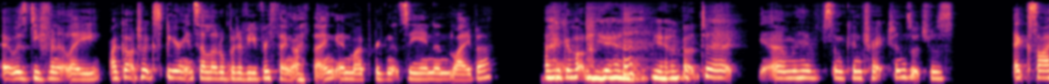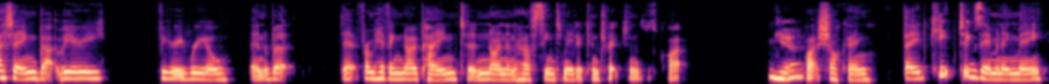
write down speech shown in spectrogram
it was definitely I got to experience a little bit of everything. I think in my pregnancy and in labour, I got yeah yeah got to um, have some contractions, which was exciting but very very real and a bit that from having no pain to nine and a half centimeter contractions was quite, yeah, quite shocking. They kept examining me,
